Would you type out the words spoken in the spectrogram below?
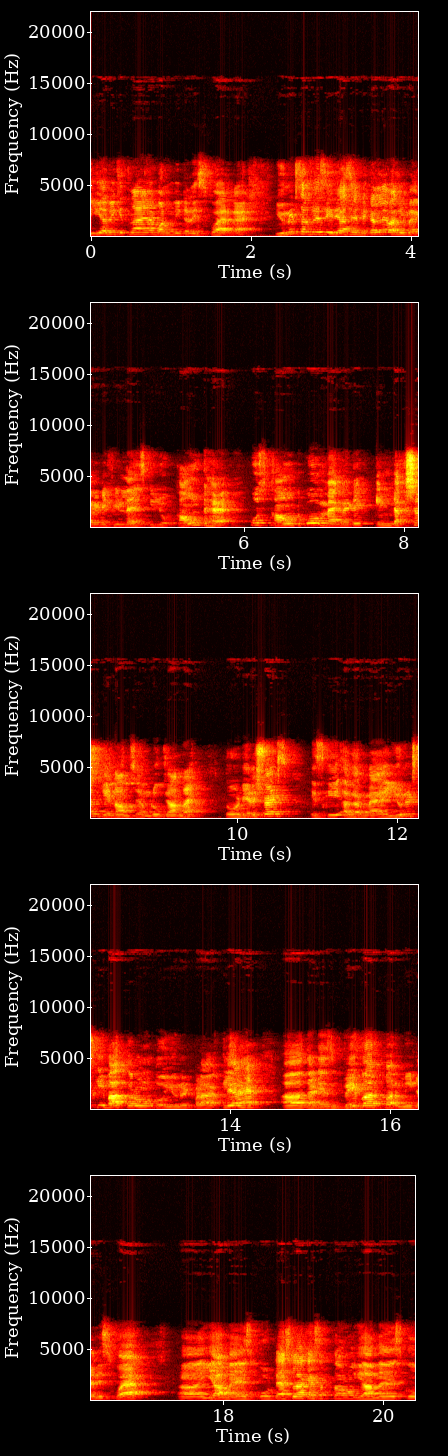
एरिया भी कितना है? वन मीटर स्क्वायर का है। यूनिट सरफेस एरिया से निकलने वाली मैग्नेटिक फ़ील्ड लाइंस की जो काउंट है, उस काउंट को मैग्नेटिक इंडक्शन के नाम से हम लोग जान रहे हैं। तो डियर स्टूडेंट्स इसकी अगर मैं यूनिट्स की बात करूँ तो यूनिट बड़ा क्लियर है। That is weber per metre square या मैं इसको टेस्ला कह सकता हूँ, या मैं इसको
